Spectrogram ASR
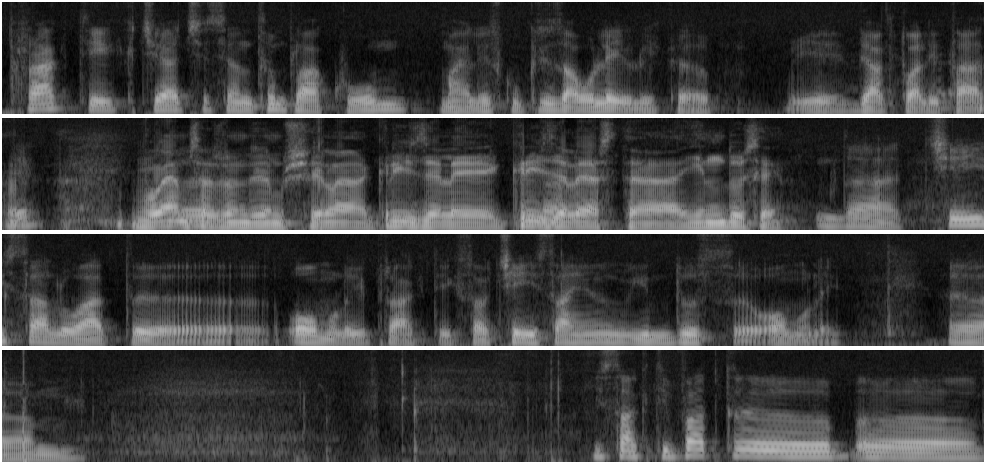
practic, ceea ce se întâmplă acum, mai ales cu criza uleiului, că e de actualitate. Voiam să ajungem și la crizele, crizele da. astea induse. Da, ce i s-a luat uh, omului, practic, sau ce i s-a indus omului? Uh, i s-a activat uh, uh,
